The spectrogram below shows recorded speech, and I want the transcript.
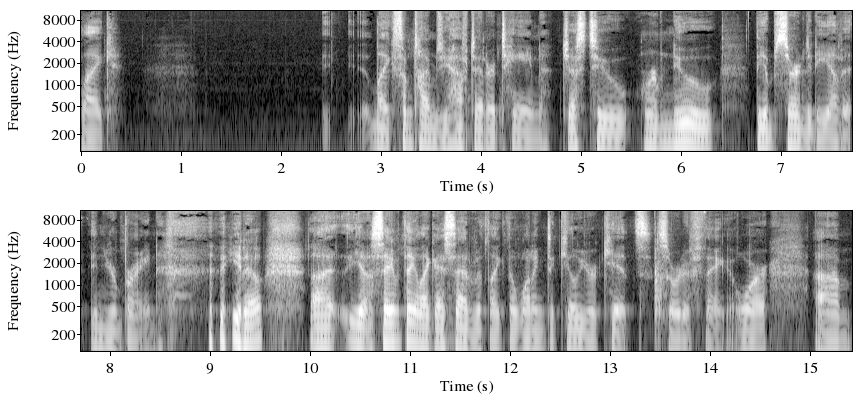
like like sometimes you have to entertain just to renew the absurdity of it in your brain. you know, uh, you know, same thing. Like I said, with like the wanting to kill your kids sort of thing, or um,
